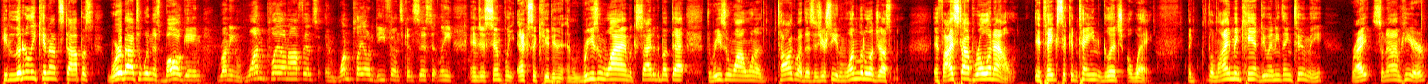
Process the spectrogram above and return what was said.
he literally cannot stop us we're about to win this ball game running one play on offense and one play on defense consistently and just simply executing it and the reason why i'm excited about that the reason why i want to talk about this is you're seeing one little adjustment if i stop rolling out it takes the contain glitch away the, the lineman can't do anything to me right? So now I'm here,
